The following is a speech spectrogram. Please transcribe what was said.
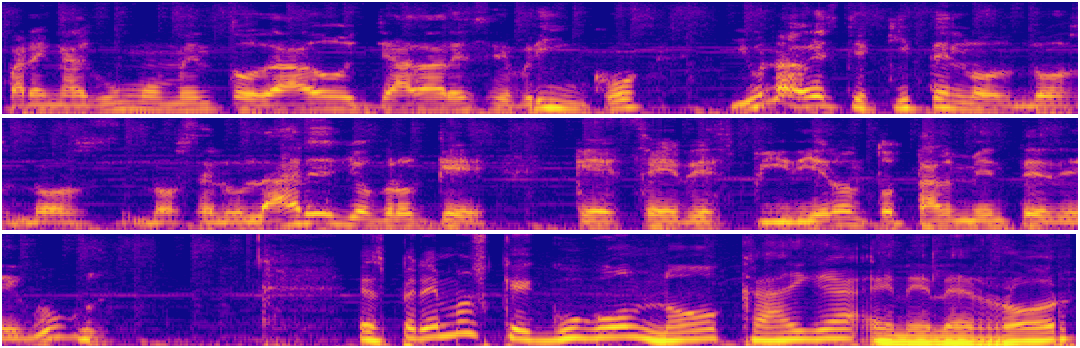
para en algún momento dado ya dar ese brinco. Y una vez que quiten los, los, los, celulares, yo creo que, que se despidieron totalmente de Google. Esperemos que Google no caiga en el error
